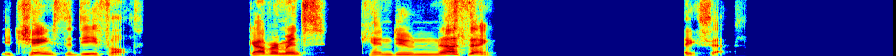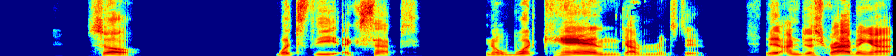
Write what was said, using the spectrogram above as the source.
You change the default. Governments can do nothing except. So, what's the except? You know, what can governments do? I'm describing a,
